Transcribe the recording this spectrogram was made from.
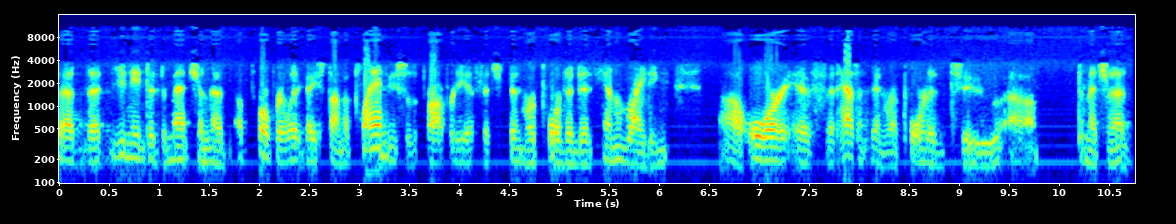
said that you need to dimension it appropriately based on the plan use of the property if it's been reported in, in writing, uh, or if it hasn't been reported to uh, dimension it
